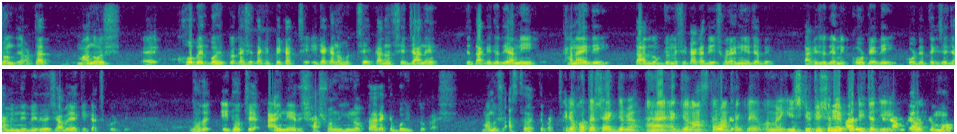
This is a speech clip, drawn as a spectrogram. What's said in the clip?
সন্দেহে। অর্থাৎ মানুষ ক্ষোভের বহিঃপ্রকাশে তাকে পেটাচ্ছে। এটা কেন হচ্ছে? কারণ সে জানে যে তাকে যদি আমি থানায় দিই তার লোকজন এসে টাকা দিয়ে ছড়ায় নিয়ে যাবে। তাকে যদি আমি কোর্টে দিই কোর্টের থেকে সে জামিন নিয়ে বের হয়ে এসে আবার একই কাজ করবে। ধরো এটা হচ্ছে আইনের শাসনহীনতার একটা বহিঃপ্রকাশ। মানুষ আস্থা রাখতে পারছে এটা হতাশা একজনের হ্যাঁ একজন আস্থা না থাকলে মানে ইনস্টিটিউশনের প্রতি যদি হচ্ছে মব।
